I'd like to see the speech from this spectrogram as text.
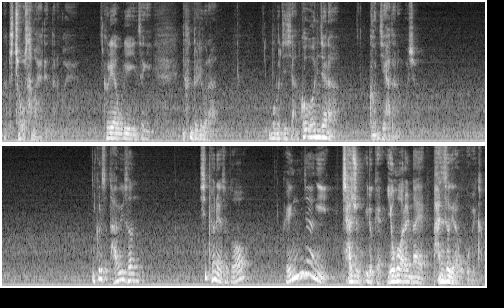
그 기초로 삼아야 된다는 거예요. 그래야 우리의 인생이 흔들리거나 무너지지 않고 언제나 건재하다는 거죠. 그래서 다윗은 시편에서도 굉장히 자주 이렇게 여호와를 나의 반석이라고 고백합니다.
